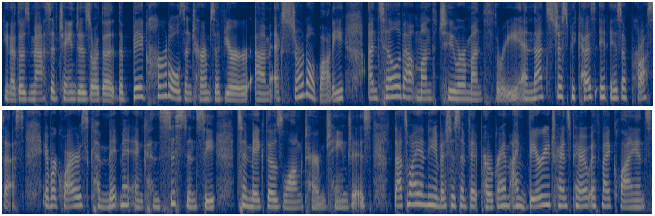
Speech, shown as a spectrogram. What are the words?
you know, those massive changes or the, the big hurdles in terms of your um, external body body until about month two or month three. And that's just because it is a process. It requires commitment and consistency to make those long term changes. That's why in the Ambitious and Fit program, I'm very transparent with my clients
